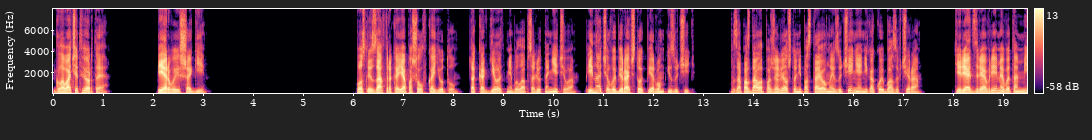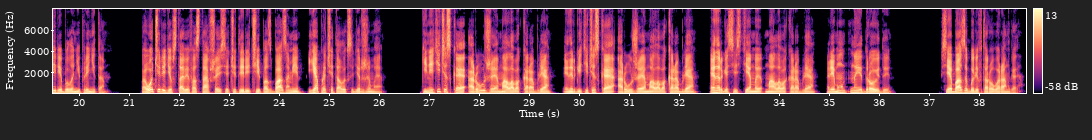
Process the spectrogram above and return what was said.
Глава 4. Первые шаги. После завтрака я пошел в каюту, так как делать мне было абсолютно нечего, и начал выбирать, что первым изучить. Запоздало пожалел, что не поставил на изучение никакой базы вчера. Терять зря время в этом мире было не принято. По очереди вставив оставшиеся четыре чипа с базами, я прочитал их содержимое. Кинетическое оружие малого корабля энергетическое оружие малого корабля, энергосистемы малого корабля, ремонтные дроиды. Все базы были второго ранга.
